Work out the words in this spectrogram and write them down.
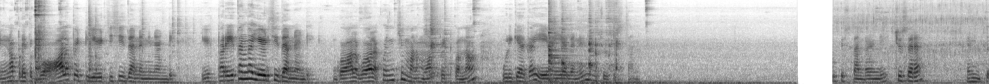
చిన్నప్పుడైతే గోల పెట్టి ఏడ్చేసేదాన్ని నేనండి. విపరీతంగా ఏడ్చేదాన్ని అండి గోల గోల కొంచెం మనం మూత పెట్టుకుందాం. ఉడికాక ఏం వేయాలనేది నేను చూపిస్తాను. చూపిస్తాను రండి. చూసారా? ఎంత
